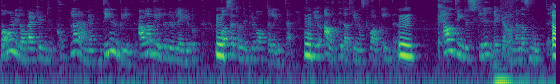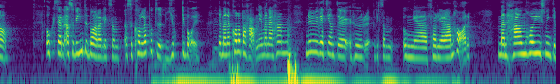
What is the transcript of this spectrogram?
barn idag verkar ju inte koppla det här med att din bild, alla bilder du lägger upp, Mm. oavsett om det är privat eller inte, kommer ju alltid att finnas kvar på internet. Mm. Allting du skriver kan användas mot dig. Ja. Och sen, alltså det är inte bara liksom, alltså kolla på typ Jockiboi. Jag menar kolla på han, jag menar han, nu vet jag inte hur liksom unga följare han har. Men han har ju liksom inte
